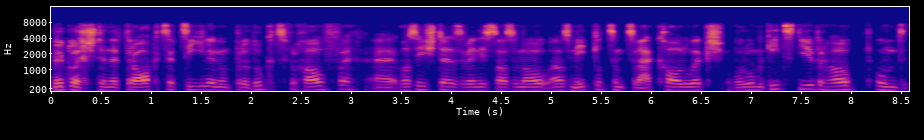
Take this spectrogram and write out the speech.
möglichst den Ertrag zu erzielen und Produkte zu verkaufen? Äh, was ist das, wenn ich es also mal als Mittel zum Zweck anschaue? Warum gibt es die überhaupt? Und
